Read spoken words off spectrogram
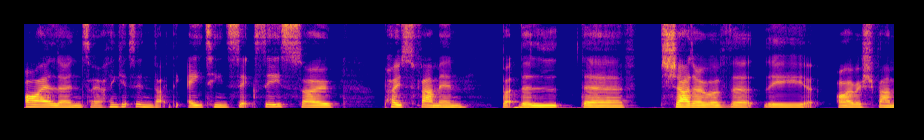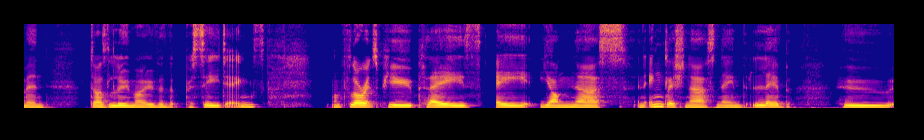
Ireland. So I think it's in like the 1860s, so post famine, but the the shadow of the the Irish famine does loom over the proceedings. And Florence Pugh plays a young nurse, an English nurse named Lib, who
